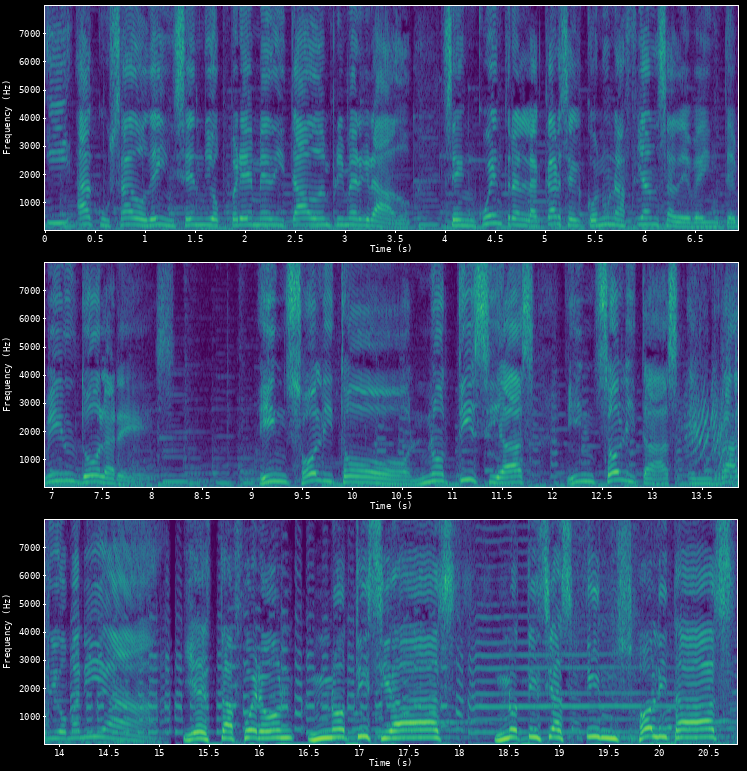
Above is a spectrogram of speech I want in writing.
y acusado de incendio premeditado en primer grado. Se encuentra en la cárcel con una fianza de 20 mil dólares. Insólito, noticias insólitas en Radio Manía. Y estas fueron noticias, noticias insólitas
